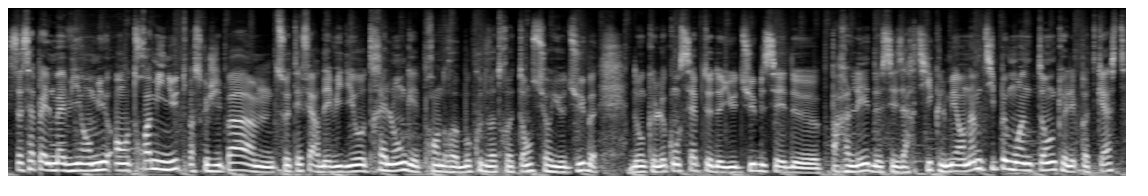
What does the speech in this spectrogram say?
Ça s'appelle Ma vie en mieux en 3 minutes, parce que j'ai pas euh, souhaité faire des vidéos très longues et prendre beaucoup de votre temps sur YouTube. Donc le concept de YouTube, c'est de parler de ces articles, mais en un petit peu moins de temps que les podcasts,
